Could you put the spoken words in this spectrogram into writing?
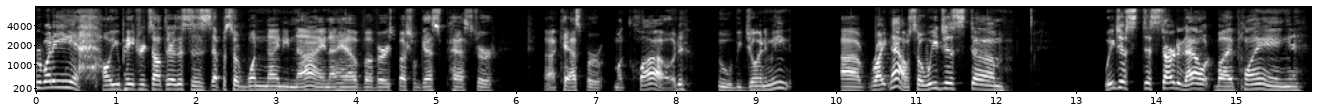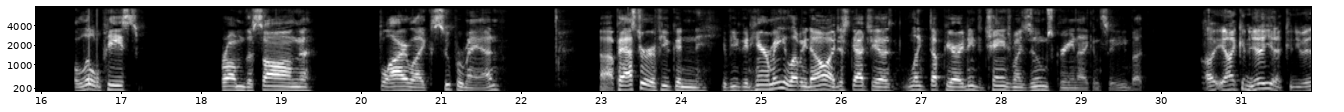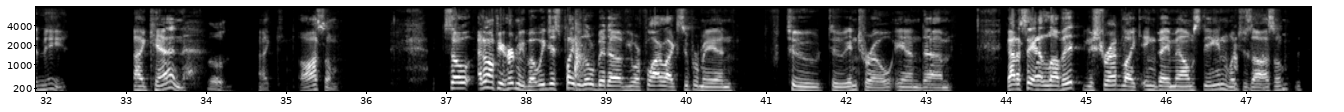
Everybody, all you patriots out there. This is episode 199. I have a very special guest, Pastor uh, Caspar McCloud, who will be joining me uh, right now. So we just um, we just started out by playing a little piece from the song "Fly Like Superman." Uh, Pastor, if you can if you can hear me, let me know. I just got you linked up here. I need to change my Zoom screen. I can see, but oh yeah, I can hear you. Can you hear me? I can. Oh, I, awesome. So I don't know if you heard me, but we just played a little bit of your "Fly Like Superman" to to intro, and um, gotta say I love it. You shred like Yngwie Malmsteen, which is awesome.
